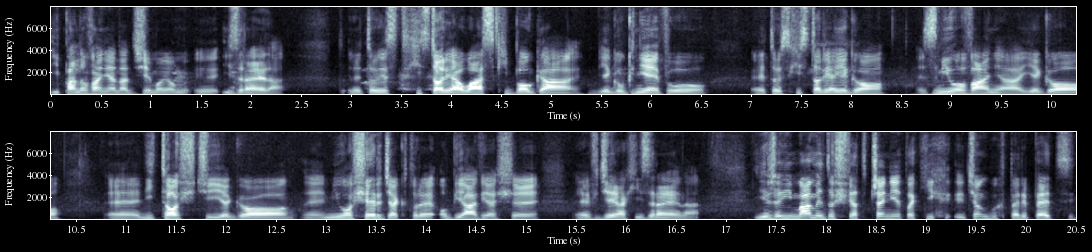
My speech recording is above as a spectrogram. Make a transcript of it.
i panowania nad ziemią Izraela. To jest historia łaski Boga, jego gniewu, to jest historia jego zmiłowania, jego litości, jego miłosierdzia, które objawia się w dziejach Izraela. Jeżeli mamy doświadczenie takich ciągłych perypetii,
